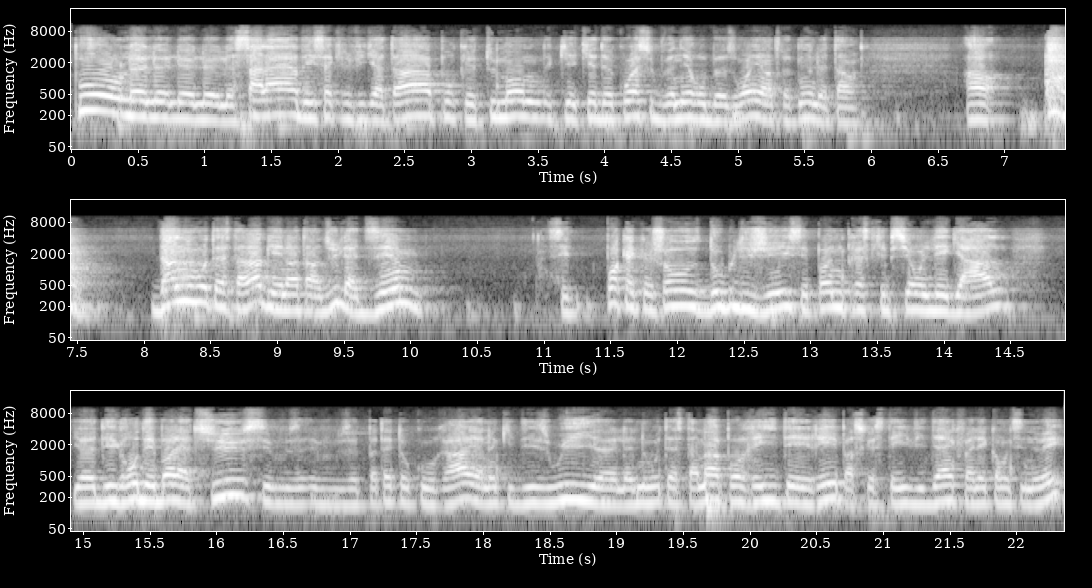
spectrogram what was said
pour le, salaire des sacrificateurs, pour que tout le monde, qu'il y ait de quoi subvenir aux besoins et entretenir le temple. Alors, dans le Nouveau Testament, bien entendu, la dîme, c'est pas quelque chose d'obligé, c'est pas une prescription légale. Il y a des gros débats là-dessus. Si vous, êtes peut-être au courant, il y en a qui disent oui, euh, le Nouveau Testament n'a pas réitéré parce que c'était évident qu'il fallait continuer.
